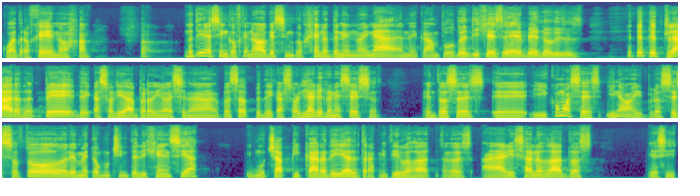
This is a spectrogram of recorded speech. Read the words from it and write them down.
4G, ¿no? No tiene 5G, no, que 5G no tenés, no hay nada en el campo. No dije GSM, ¿no? Claro, de, P- de casualidad, perdón, iba a decir una cosa, pero de casualidad tenés eso. Entonces, eh, ¿y cómo haces? Y no, y proceso todo, le meto mucha inteligencia y mucha picardía al transmitir los datos. Entonces, analizar los datos y decir,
